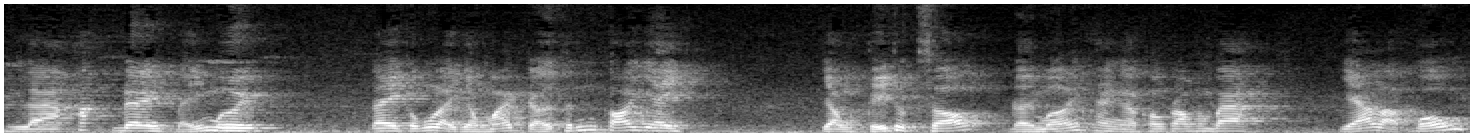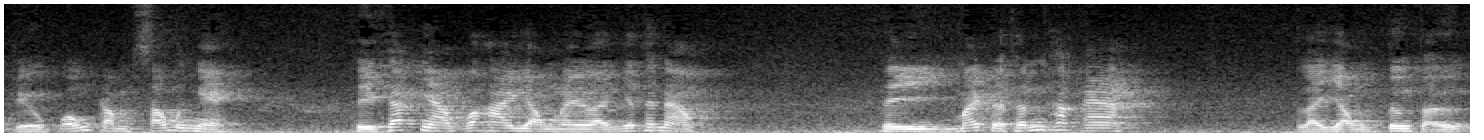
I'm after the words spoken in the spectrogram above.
là HD70 đây cũng là dòng máy trợ thính có dây dòng kỹ thuật số đời mới 2023 giá là 4 triệu 460 ngàn thì khác nhau của hai dòng này là như thế nào? Thì máy trợ thính HA là dòng tương tự,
